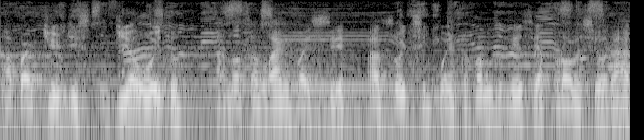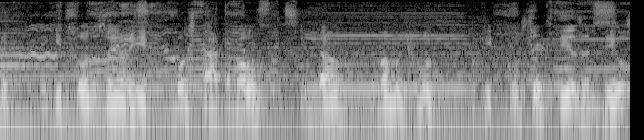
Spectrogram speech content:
A partir de dia 8 a nossa live vai ser às 8h50. Vamos ver se aprova esse horário e que todos venham aí gostar, tá bom? Então, vamos junto, porque com certeza Deus,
